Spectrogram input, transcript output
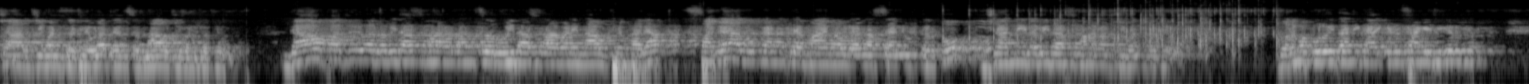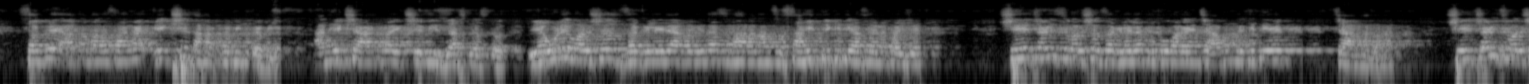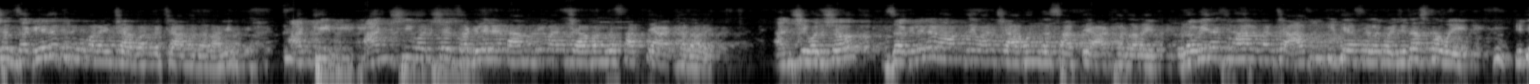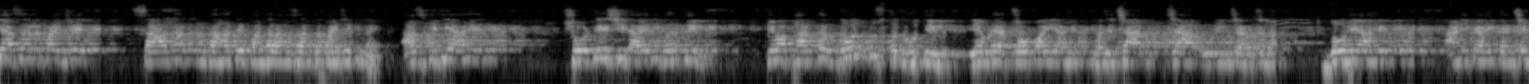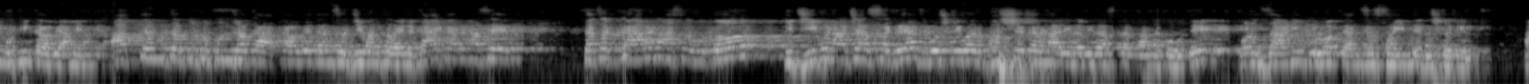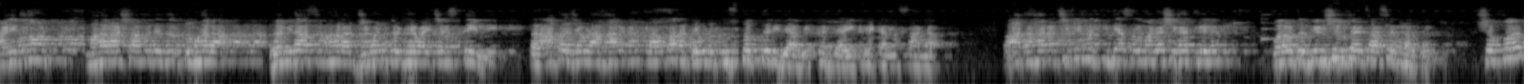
चार जिवंत ठेवला त्यांचं नाव जिवंत ठेवलं. गाव पातळीवर रविदास महाराजांचं रोहिदास नावाने नाव ठेवणाऱ्या सगळ्या लोकांना त्या मायमावल्यांना सॅल्यूट करतो ज्यांनी रविदास महाराज जिवंत ठेवला. धर्मपुरोहितांनी काय केलं सांगायची गरज नाही. सगळे आता मला सांगा एकशे दहा कमीत कमी आणि एकशे अठरा एकशे वीस जास्त असतं. एवढे वर्ष जगलेल्या रविदास महाराजांचं साहित्य किती असायला पाहिजे? शेहेचाळीस वर्ष जगलेल्या तुकोबारायांचे अभंग किती आहेत? चार हजार. शेहेचाळीस वर्ष जगलेल्या तुकोबारांच्या अभंग चार हजार आहेत. आणखी ऐंशी वर्ष जगलेल्या नामदेवांचे अभंग सात ते आठ हजार आहेत. ऐंशी वर्ष जगलेल्या रामदेवांचे अभंग सात ते आठ हजार आहेत. रविदास महाराजांचे अजून किती असायला पाहिजे? जास्त वय. किती असायला पाहिजे? साधारण दहा ते पंधरा हजार तर पाहिजे की नाही? आज किती आहेत? छोटीशी डायरी भरतील किंवा फार तर दोन पुस्तकं होतील. एवढ्या चौपाई आहेत. म्हणजे चार चार ओळींच्या रचना. दोहे आहेत आणि काही त्यांची मोठी काव्य आहेत. अत्यंत तुटपुंज काव्य त्यांचं जिवंत राहिलं. काय कारण असेल? त्याचं कारण असं होतं की जीवनाच्या सगळ्याच गोष्टीवर भाष्य करणारे रविदास त्यांना नको होते. म्हणून जाणीवपूर्वक त्यांचं साहित्य नष्ट केलं. आणि म्हणून महाराष्ट्रामध्ये जर तुम्हाला रविदास महाराज जिवंत ठेवायचे असतील तर आता जेवढा हार घातला होता ना तेवढं पुस्तक तरी द्या विकत द्या एकमेकांना सांगा. आता हाराची किंमत किती असेल मागाशी घातलेलं? मला वाटतं दीडशे रुपयाचं असेल हार ते शंभर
